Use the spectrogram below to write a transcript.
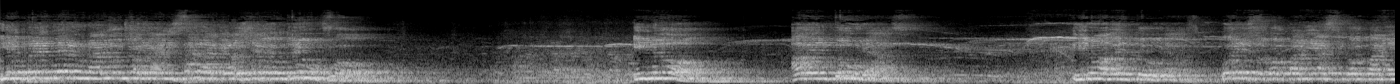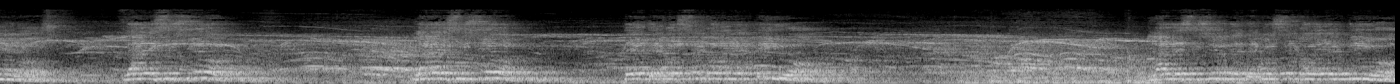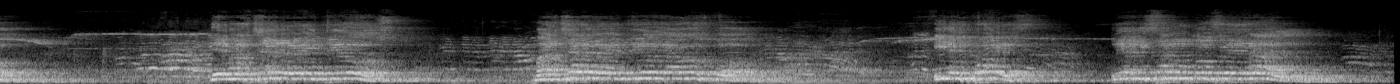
y emprender una lucha organizada que nos lleve a un triunfo. Y no aventuras, y no aventuras. Por eso, compañías y compañeros, la decisión, la decisión de este Consejo Directivo, la decisión de de marchar el 22, marchar el 22 de agosto. Y después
